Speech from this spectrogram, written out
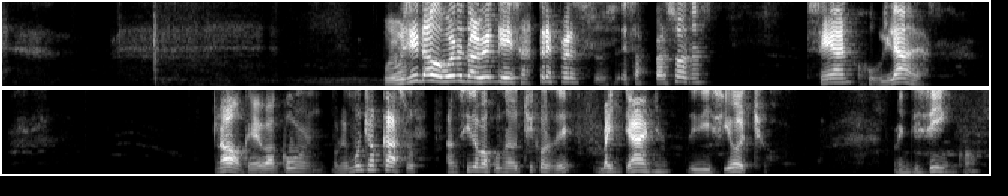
Hubiese estado bueno tal vez que esas tres esas personas sean jubiladas. No, que vacunen. Porque en muchos casos han sido vacunados chicos de 20 años, de 18, 25.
